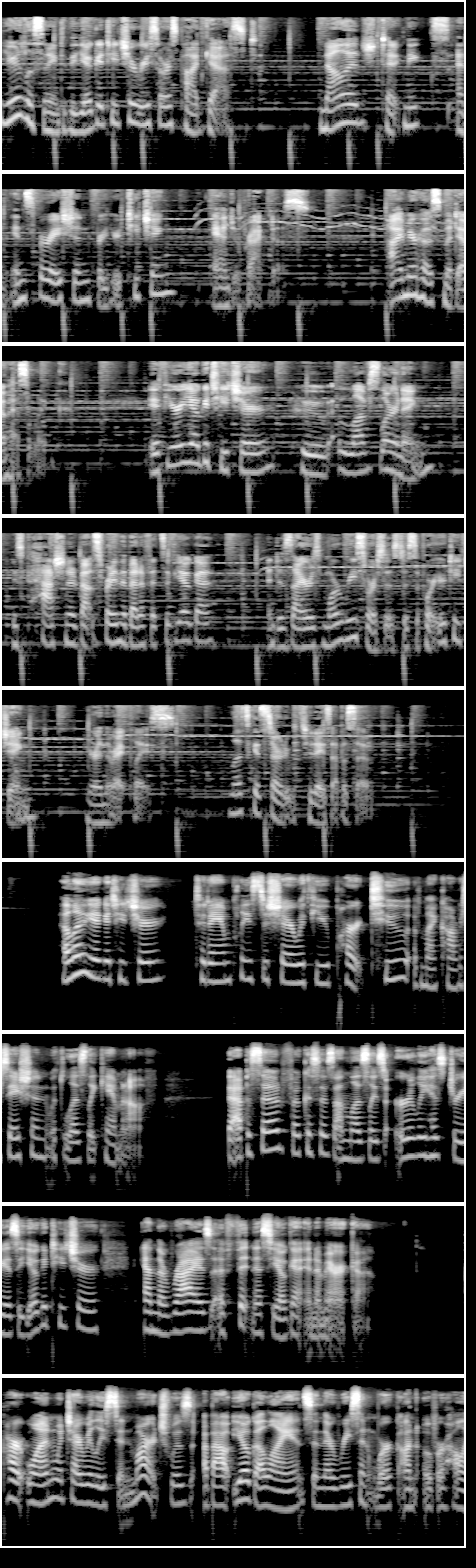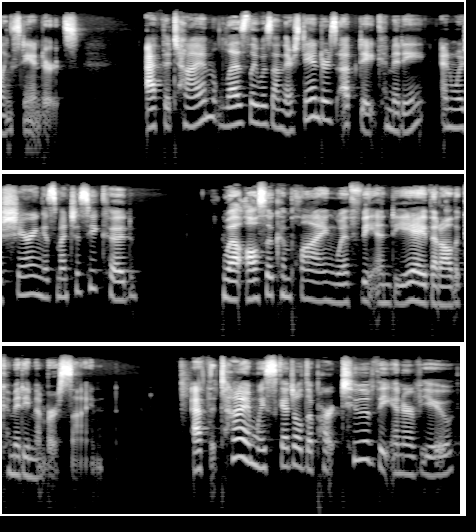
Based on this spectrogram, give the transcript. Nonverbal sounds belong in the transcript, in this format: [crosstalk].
You're listening to the Yoga Teacher Resource Podcast knowledge, techniques, and inspiration for your teaching and your practice. I'm your host, Mado Hesselink. If you're a yoga teacher who loves learning, is passionate about spreading the benefits of yoga, and desires more resources to support your teaching, you're in the right place. Let's get started with today's episode. Hello, yoga teacher. Today I'm pleased to share with you part two of my conversation with Leslie Kaminoff. The episode focuses on Leslie's early history as a yoga teacher and the rise of fitness yoga in America. Part one, which I released in March, was about Yoga Alliance and their recent work on overhauling standards. At the time, Leslie was on their standards update committee and was sharing as much as he could while also complying with the NDA that all the committee members sign. At the time, we scheduled a part two of the interview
